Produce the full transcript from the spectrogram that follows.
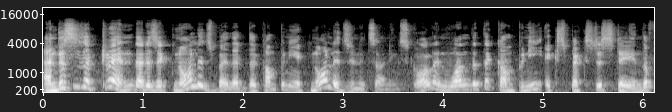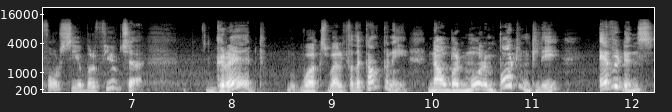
and this is a trend that is acknowledged by that the company acknowledged in its earnings call and one that the company expects to stay in the foreseeable future. Great. works well for the company. Now, but more importantly, evidence,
